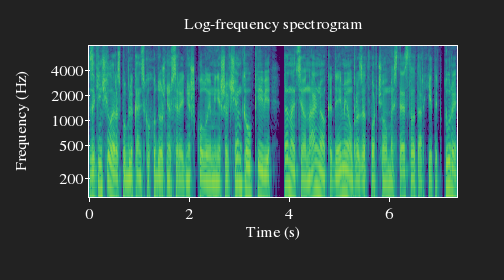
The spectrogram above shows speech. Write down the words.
закінчила республіканську художню середню школу імені Шевченка у Києві та Національну академію образотворчого мистецтва та архітектури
